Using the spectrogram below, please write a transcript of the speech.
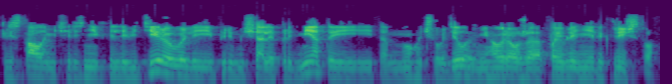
кристаллами через них и левитировали, и перемещали предметы, и там много чего делали, не говоря уже о появлении электричества.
